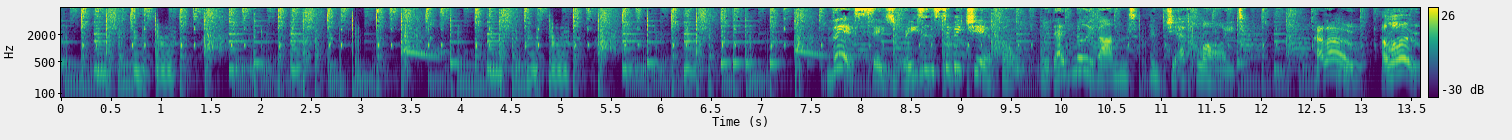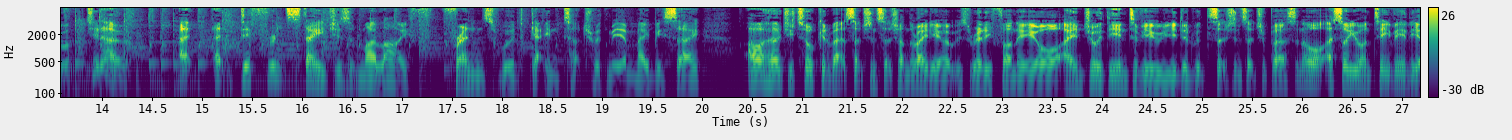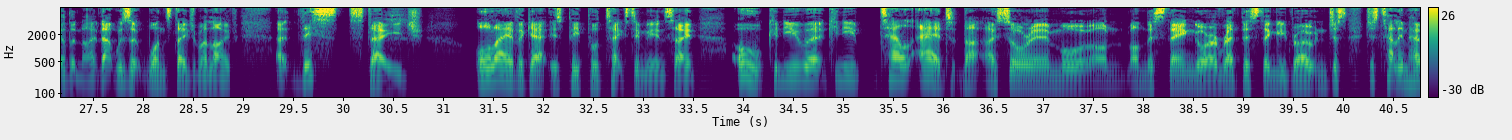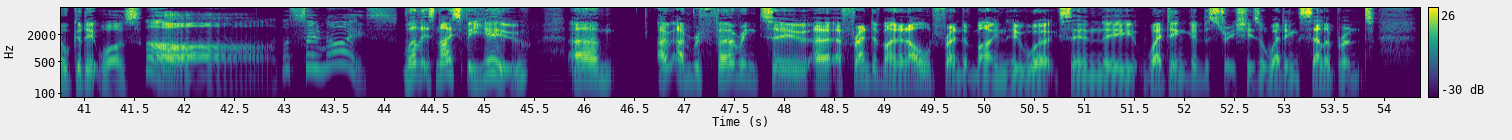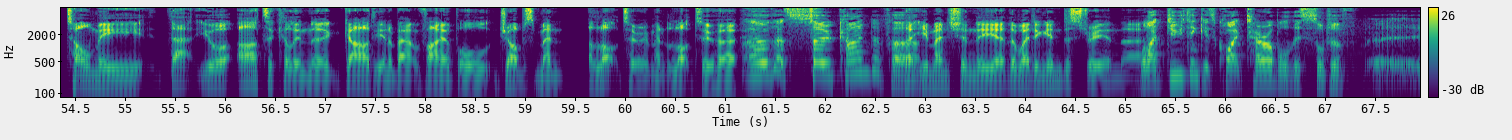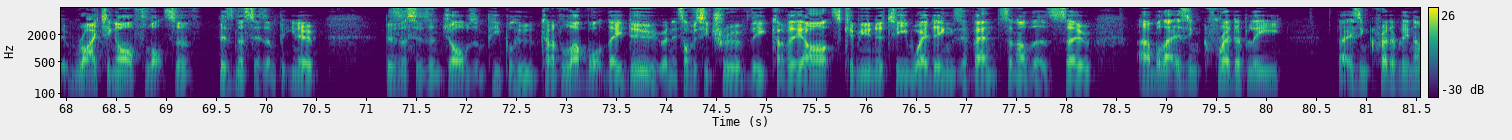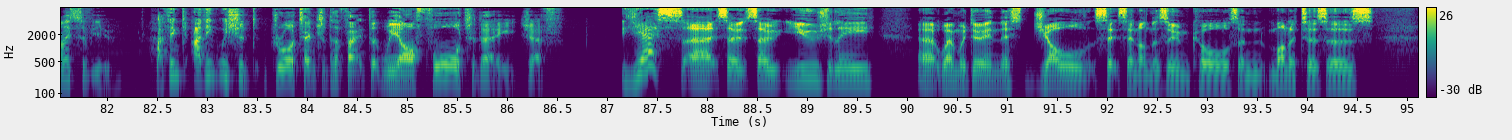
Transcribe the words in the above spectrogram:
This is Reasons to Be Cheerful with Ed Miliband and Geoff Lloyd. Hello. Hello. Do you know, at, at different stages of my life, friends would get in touch with me and maybe say, Oh, I heard you talking about such and such on the radio. It was really funny. Or I enjoyed the interview you did with such and such a person. Or I saw you on TV the other night. That was at one stage of my life. At this stage, all I ever get is people texting me and saying, "Oh, can you uh, can you tell Ed that I saw him or on on this thing or I read this thing he wrote and just just tell him how good it was." Ah, that's so nice. Well, it's nice for you. Um, I'm referring to a, a friend of mine, an old friend of mine who works in the wedding industry. She's a wedding celebrant. Told me that your article in the Guardian about viable jobs meant a lot to her. It meant a lot to her. Oh, that's so kind of her. that you mentioned the uh, the wedding industry in there. well, I do think it's quite terrible this sort of uh, writing off lots of businesses and you know businesses and jobs and people who kind of love what they do, and it's obviously true of the kind of the arts community, weddings, events, and others. So, um, well, that is incredibly that is incredibly nice of you. I think I think we should draw attention to the fact that we are four today, Geoff. yes, uh, so so usually uh, when we're doing this, Joel sits in on the Zoom calls and monitors us,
